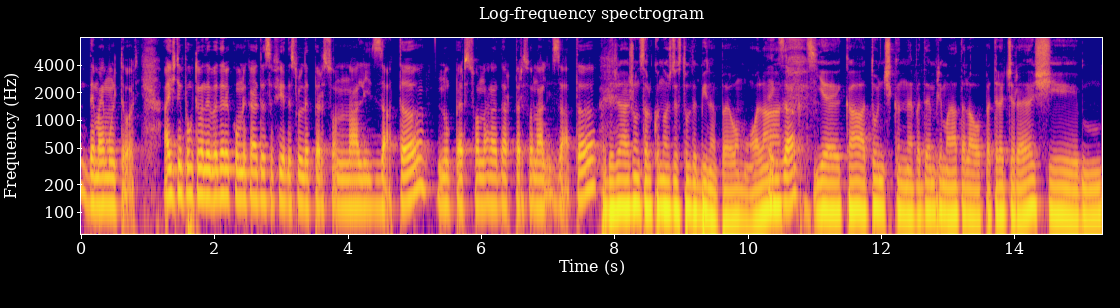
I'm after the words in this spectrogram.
de mai multe ori. Aici, din punctul meu de vedere, comunicarea trebuie să fie destul de personalizată, nu personală, dar personalizată. Păi deja ai ajuns să-l cunoști destul de bine pe omul ăla. Exact. E ca atunci când ne vedem prima dată la o petrecere și m,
